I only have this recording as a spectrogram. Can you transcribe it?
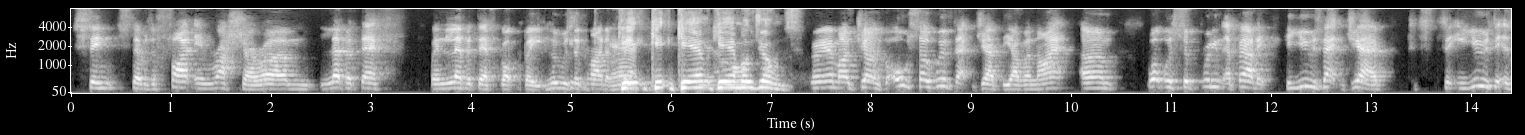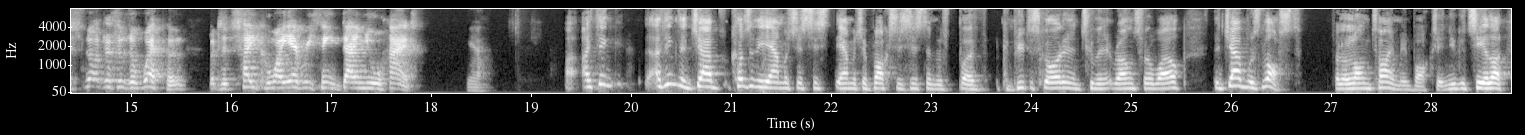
since there was a fight in Russia, um, Lebedev, when Lebedev got beat. Who was the guy that Yeah. Gu- Gu- Guillermo, Guillermo Jones. Guillermo Jones, but also with that jab the other night, um, what was so brilliant about it, he used that jab, to, to, he used it as not just as a weapon, but to take away everything Daniel had. Yeah. I I think I think the jab because of the amateur sys- the amateur boxing system of, of computer scoring and two minute rounds for a while, the jab was lost for a long time in boxing. You could see a lot.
